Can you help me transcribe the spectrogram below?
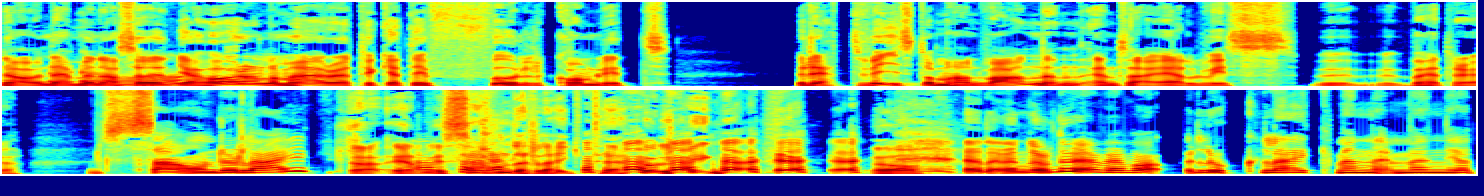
Ja, nej, men alltså, jag hör honom här och jag tycker att det är fullkomligt rättvist om han vann en, en här Elvis, eh, vad heter det? Sounderlike. Ja, Elvis. Soundalike-tävling. Ja. Jag undrar om det även var lookalike, men, men jag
